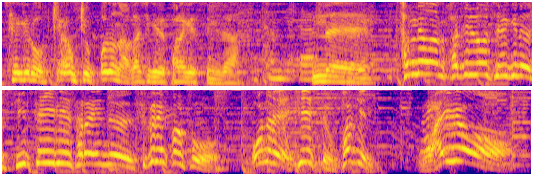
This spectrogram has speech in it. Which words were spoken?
세계로 쭉쭉 뻗어나가시길 바라겠습니다. 감사합니다. 네. 선명한 화질로 즐기는 디테일이 살아있는 스크린 골프. 오늘의 히트 확인 완료!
